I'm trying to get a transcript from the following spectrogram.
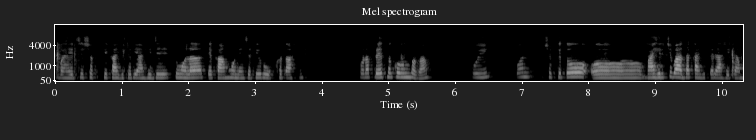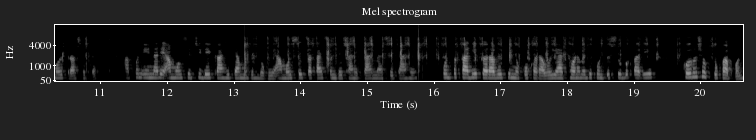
बाहेरची शक्ती काहीतरी आहे जे तुम्हाला ते काम होण्यासाठी रोखत आहे. थोडा प्रयत्न करून बघा. होईल. पण शक्यतो बाहेरची बाधा काहीतरी आहे त्यामुळे त्रास होत आहे. आपण येणारी अमावस्येची डेक आहे त्यामधून बघूया. अमावस्येचा काय संदेश आहे, काय मेसेज आहे, कोणतं कार्य करावे की नको करावं, या आठवड्यामध्ये कोणतं शुभ कार्य करू शकतो का आपण?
